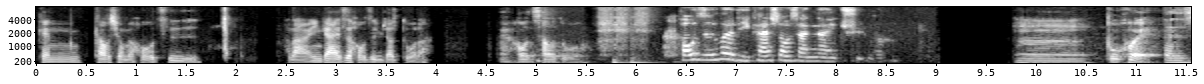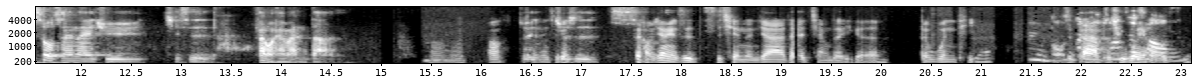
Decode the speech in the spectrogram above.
跟高雄的猴子，好吧，应该还是猴子比较多啦。哎猴子超多。猴子会离开寿山那一区吗？嗯，不会，但是寿山那一区其实范围还蛮大的，嗯，哦，所以可能这个就是这好像也是之前人家在讲的一个的问题啊。嗯，就是大家不去喂猴子。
